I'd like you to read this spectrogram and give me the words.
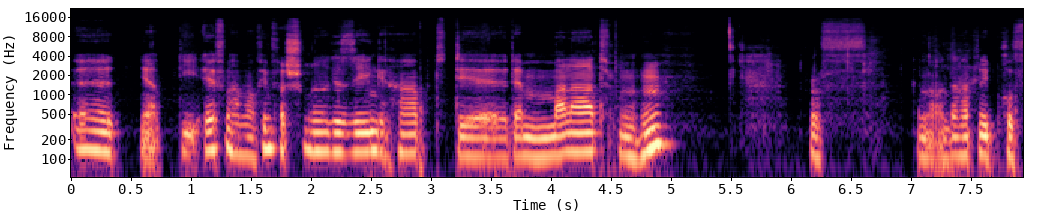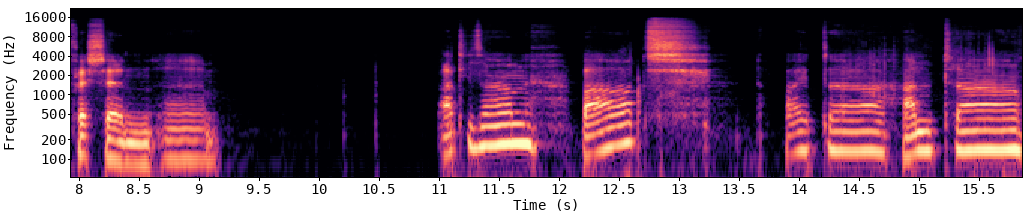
Äh, ja, die Elfen haben wir auf jeden Fall schon mal gesehen gehabt. Der, der Mallard, mhm. genau, und dann hatten wir die Profession. Äh, Artisan, Bart, weiter, Hunter,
